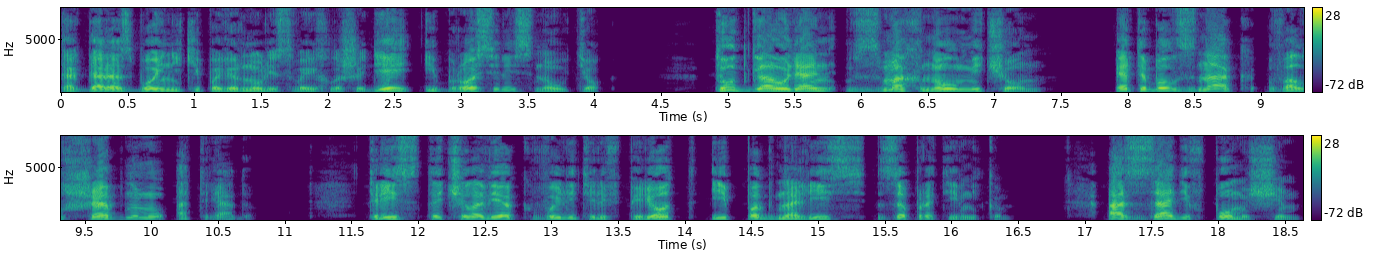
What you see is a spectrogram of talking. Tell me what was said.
Тогда разбойники повернули своих лошадей и бросились на утек. Тут Гаулянь взмахнул мечом. Это был знак волшебному отряду. Триста человек вылетели вперед и погнались за противником. А сзади в помощь им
